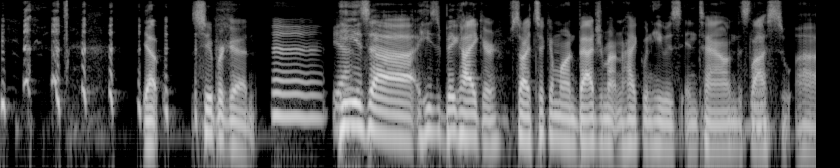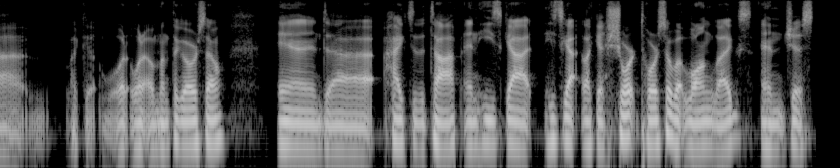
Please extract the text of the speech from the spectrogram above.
yep, super good. Uh, yeah. He's uh he's a big hiker, so I took him on Badger Mountain hike when he was in town Mm-hmm. this last uh like a, what what a month ago or so, and uh, hiked to the top. And he's got he's got like a short torso but long legs, and just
